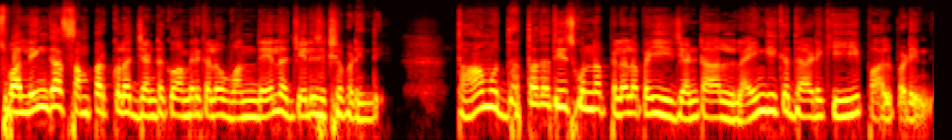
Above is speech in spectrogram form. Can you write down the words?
స్వలింగ సంపర్కుల జంటకు అమెరికాలో వందేళ్ళ జైలు శిక్ష పడింది. తాము దత్తత తీసుకున్న పిల్లలపై ఈ జంట లైంగిక దాడికి పాల్పడింది.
